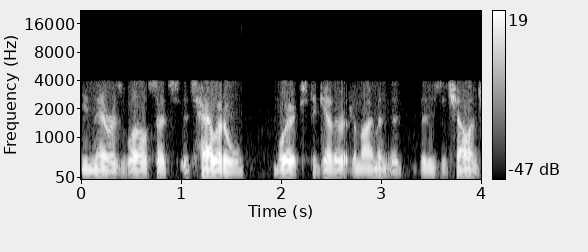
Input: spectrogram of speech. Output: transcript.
in there as well. So it's it's how it all works together at the moment that, that is the challenge.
